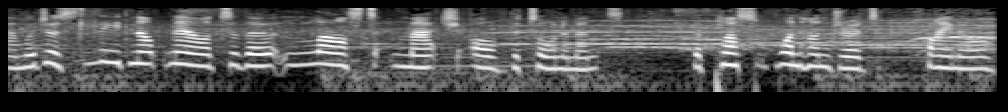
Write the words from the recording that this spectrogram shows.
And we're just leading up now to the last match of the tournament, the plus 100 final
